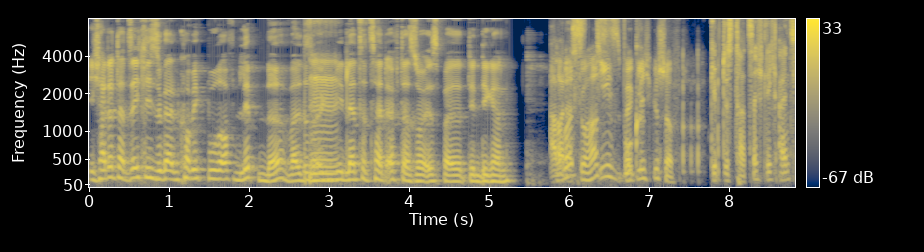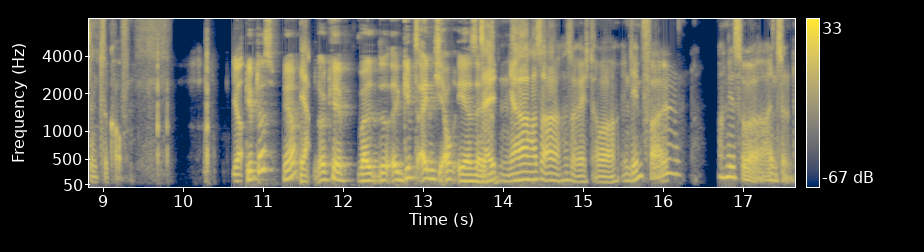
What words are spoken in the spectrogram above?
Ich hatte tatsächlich sogar ein Comicbuch auf den Lippen, ne? Weil das Mhm. irgendwie in letzter Zeit öfter so ist bei den Dingern. Aber, Aber, du hast es wirklich geschafft. gibt es tatsächlich einzeln zu kaufen. Gibt es? Ja? Ja. Okay, weil äh, gibt's eigentlich auch eher selten. Selten, ja, hast du, hast du recht. Aber in dem Fall machen die es sogar einzeln.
